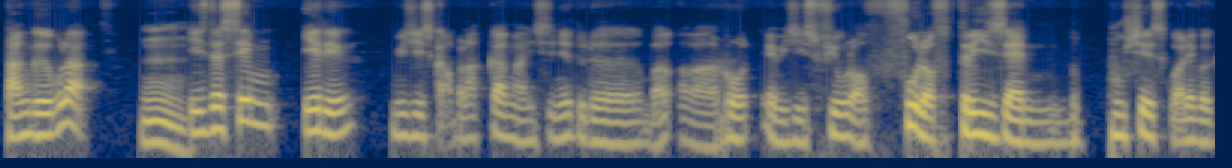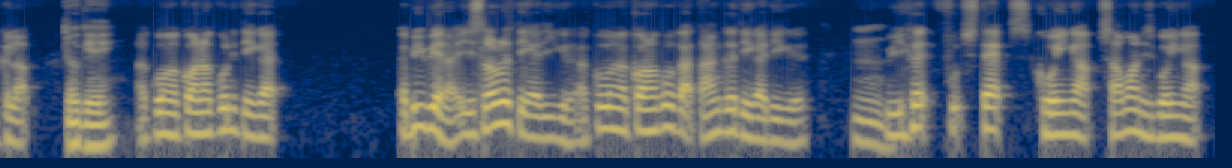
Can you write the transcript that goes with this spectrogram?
tangga pula. Hmm. It's the same area which is kat belakang lah. Isinya tu the uh, road eh, which is full of full of trees and bushes whatever gelap. Okay. Aku dengan kawan aku ni tingkat a bit weird lah. It's selalu tingkat tiga. Aku dengan kawan aku kat tangga tingkat tiga. Hmm. We heard footsteps going up. Someone is going up.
